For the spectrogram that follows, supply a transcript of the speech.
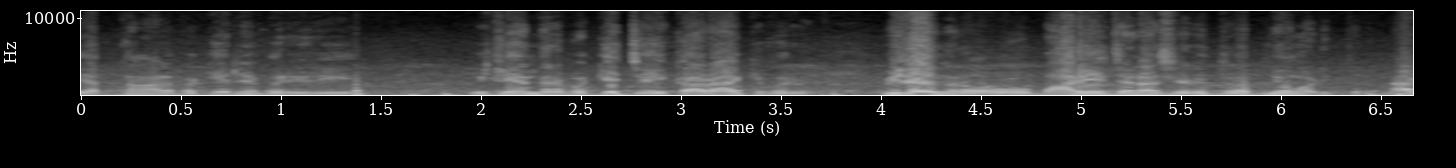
ಯತ್ನಾಳ್ ಬಗ್ಗೆನೇ ಬರೀರಿ. ವಿಜೇಂದ್ರ ಬಗ್ಗೆ ಜೈಕಾರ ಹಾಕಿ ಬರೀ. ವಿಜೇಂದ್ರ ಅವರು ಭಾರಿ ಜನ ಸೇರಿದ್ರು. ಅದು ನೀವು ಮಾಡಿದ್ದೀರಿ. ನಾ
